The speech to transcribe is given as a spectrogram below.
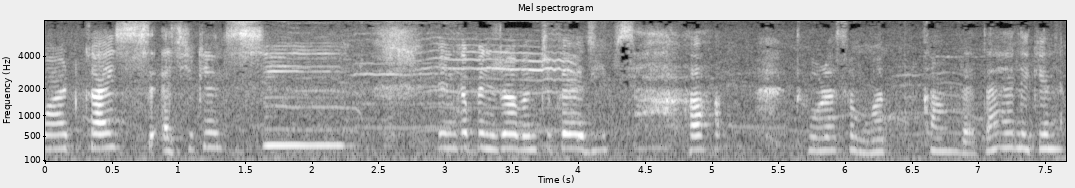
what guys as you can see इनका पिंजरा बन चुका है अजीब सा। थोड़ा सा बहुत काम रहता है, लेकिन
